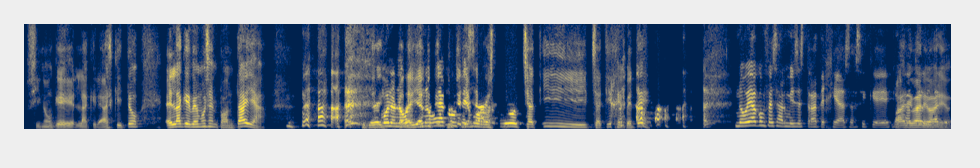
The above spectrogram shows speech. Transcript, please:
sino que la que le ha escrito es la que vemos en pantalla. bueno, no, voy, no voy a confesar. Chati, chati GPT. no voy a confesar mis estrategias, así que... Vale, vale, vale.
